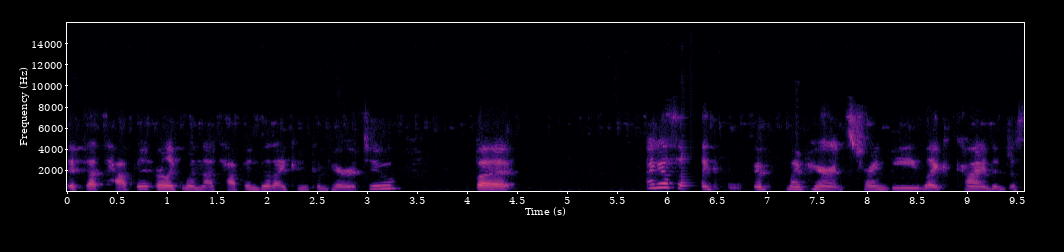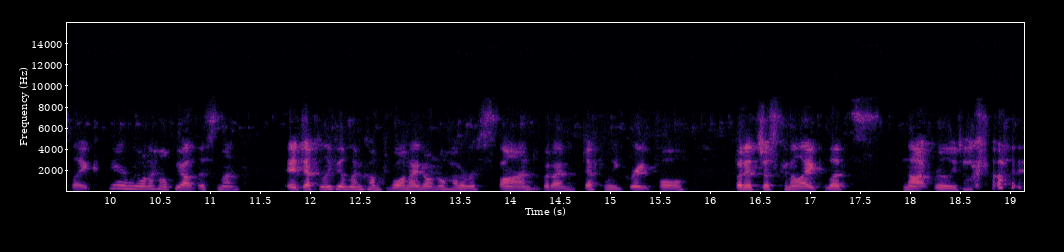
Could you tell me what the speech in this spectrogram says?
if that's happened or like when that's happened that I can compare it to. But I guess like if my parents try and be like kind and just like, here, we want to help you out this month. It definitely feels uncomfortable and I don't know how to respond, but I'm definitely grateful. But it's just kind of like, let's not really talk about it.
